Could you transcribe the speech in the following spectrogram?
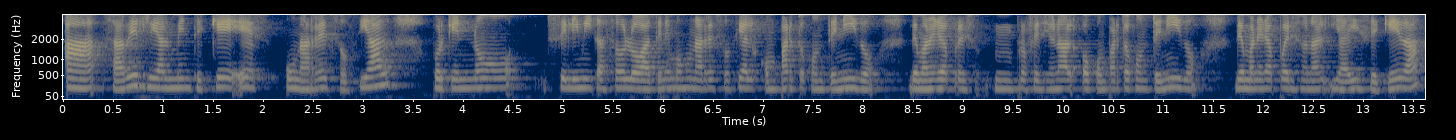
a saber realmente qué es una red social, porque no se limita solo a tenemos una red social, comparto contenido de manera mm, profesional o comparto contenido de manera personal y ahí se queda,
